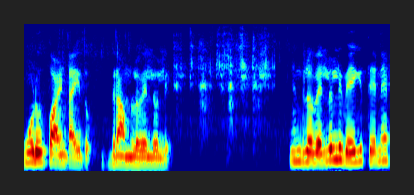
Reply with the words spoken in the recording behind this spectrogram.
మూడు పాయింట్ ఐదు గ్రాములు వెల్లుల్లి. ఇందులో వెల్లుల్లి వేగితేనే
